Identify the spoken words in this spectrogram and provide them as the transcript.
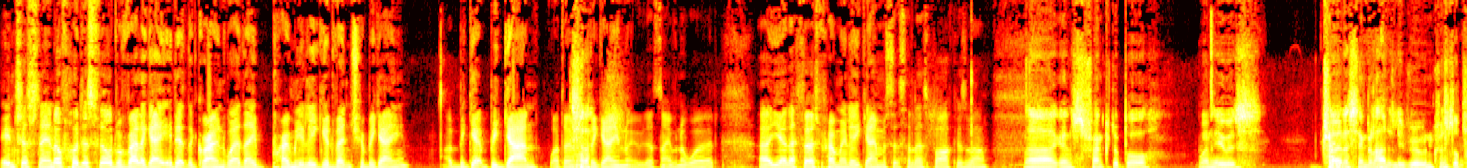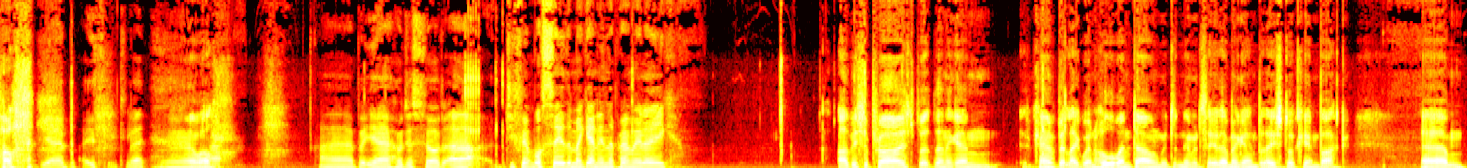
interestingly enough, Huddersfield were relegated at the ground where their Premier League adventure began. Uh, bega- began. I don't know began. That's not even a word. Uh, yeah, their first Premier League game was at Selhurst Park as well. Uh, against Frank de Boer when he was trying to single-handedly ruin Crystal Palace. yeah, basically. yeah, well, Uh, but yeah, Huddersfield. Uh, do you think we'll see them again in the Premier League? I'd be surprised, but then again, it's kind of a bit like when Hull went down. We didn't even see them again, but they still came back. Um,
